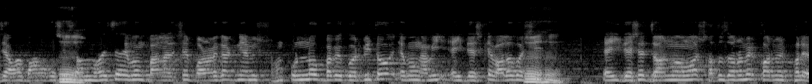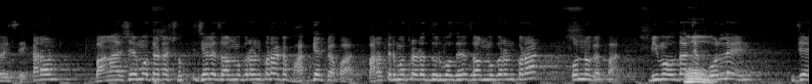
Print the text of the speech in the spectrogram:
যে আমার বাংলাদেশে জন্ম হয়েছে এবং বাংলাদেশের বর্ডার গার্ড নিয়ে আমি সম্পূর্ণভাবে গর্বিত এবং আমি এই দেশকে ভালোবাসি। এই দেশের জন্ম আমার শত জন্মের কর্মের ফলে হয়েছে। কারণ বাংলাদেশের মতো একটা শক্তিশালী জন্মগ্রহণ করা একটা ভাগ্যের ব্যাপার। ভারতের মতো একটা দুর্বল দেশে জন্মগ্রহণ করা অন্য ব্যাপার। বিমল দা যে বললেন যে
